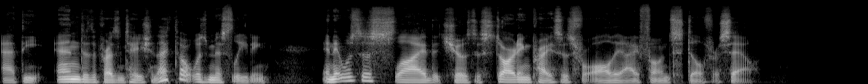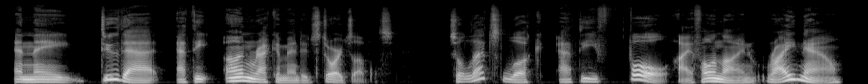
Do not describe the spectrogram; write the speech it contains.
at the end of the presentation that I thought was misleading. And it was a slide that shows the starting prices for all the iPhones still for sale. And they do that at the unrecommended storage levels. So let's look at the full iPhone line right now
